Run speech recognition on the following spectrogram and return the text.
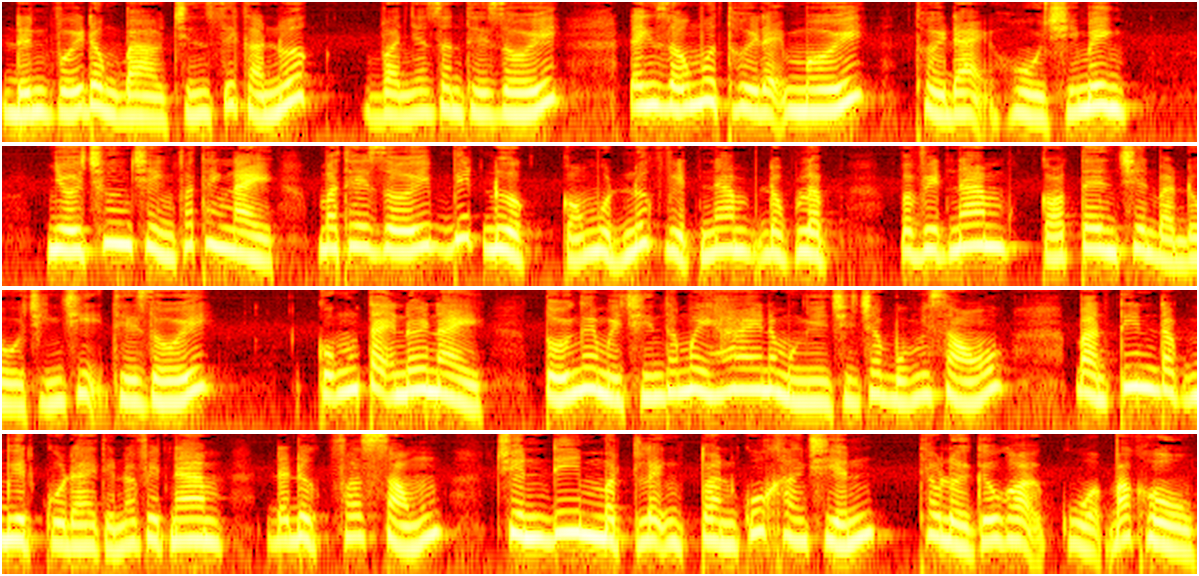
đến với đồng bào chiến sĩ cả nước và nhân dân thế giới, đánh dấu một thời đại mới, thời đại Hồ Chí Minh – Nhờ chương trình phát thanh này mà thế giới biết được có một nước Việt Nam độc lập và Việt Nam có tên trên bản đồ chính trị thế giới. Cũng tại nơi này, tối ngày 19 tháng 12 năm 1946, bản tin đặc biệt của Đài Tiếng Nói Việt Nam đã được phát sóng, truyền đi mật lệnh toàn quốc kháng chiến theo lời kêu gọi của Bác Hồ.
